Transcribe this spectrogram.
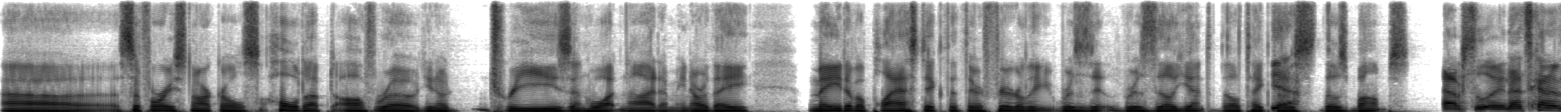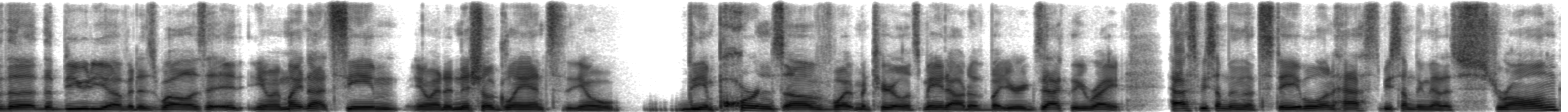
uh, safari snorkels hold up to off road? You know, trees and whatnot. I mean, are they made of a plastic that they're fairly resi- resilient? They'll take yeah. those those bumps. Absolutely, and that's kind of the the beauty of it as well. Is it you know it might not seem you know at initial glance you know the importance of what material it's made out of, but you're exactly right. It has to be something that's stable and has to be something that is strong,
